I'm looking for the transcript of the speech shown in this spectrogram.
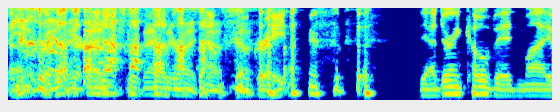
Uh, so that, that, actually exactly doesn't right, sound yeah. so great. yeah, during COVID, my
